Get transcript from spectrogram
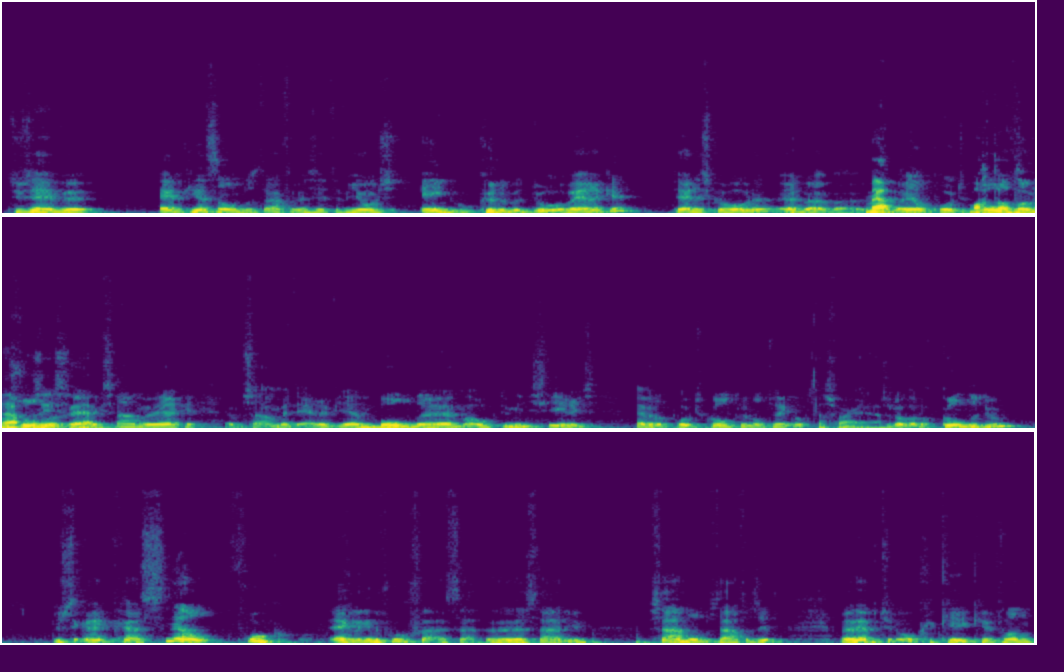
Toen zijn we eigenlijk heel snel om de tafel gaan zitten van jongens, één, hoe kunnen we doorwerken tijdens corona? Hè, waar, waar, ja. waar heel protocol van gezond en veilig samenwerken. Hebben we samen met de RIVM, bonden, maar ook de ministeries, hebben we dat protocol toen ontwikkeld. Dat is waar, ja. Zodat we dat konden doen. Dus ik ga snel, vroeg, eigenlijk in een vroeg eh, stadium, samen om de tafel zitten. Maar we hebben toen ook gekeken van,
